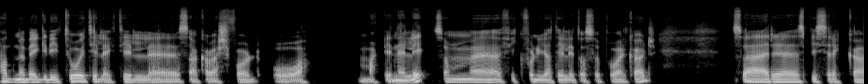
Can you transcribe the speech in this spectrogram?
hadde med begge de to, i tillegg til øh, Saka Rashford og Martinelli, som øh, fikk fornya tillit også på wildcard. Så er øh, spissrekka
